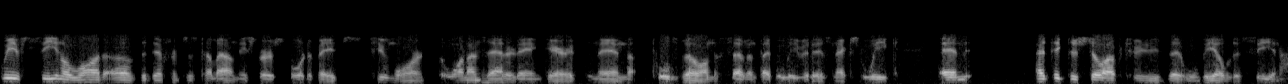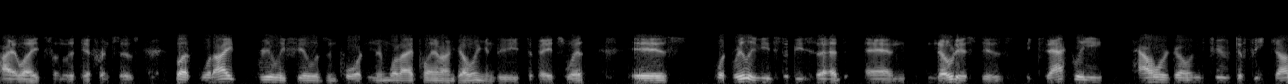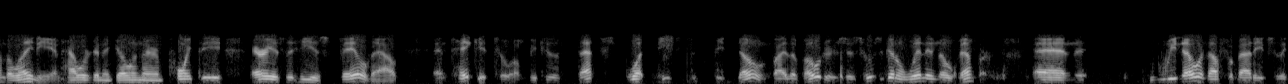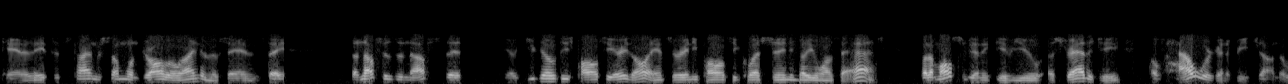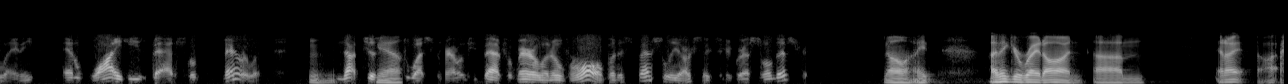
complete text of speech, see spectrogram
we've seen a lot of the differences come out in these first four debates. Two more, the one on Saturday in Garrett, and then Poolesville on the seventh, I believe it is next week. And I think there's still opportunities that we'll be able to see and highlight some of the differences. But what I really feel is important and what I plan on going into these debates with is what really needs to be said and noticed is exactly how we're going to defeat John Delaney and how we're going to go in there and point the areas that he has failed out and take it to them because that's what needs to be known by the voters is who's going to win in November. And we know enough about each of the candidates. It's time for someone draw the line in the sand and say enough is enough. That you know you know these policy areas. I'll answer any policy question anybody wants to ask. But I'm also going to give you a strategy of how we're going to beat John Delaney and why he's bad for Maryland. Mhm. Not just Yeah. Western Maryland. He's bad for Maryland overall, but especially our sixth congressional district. No, I I think you're right on. Um, and I, I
